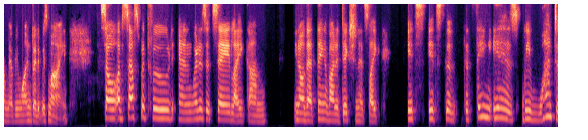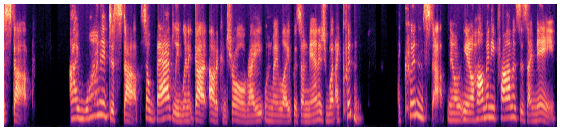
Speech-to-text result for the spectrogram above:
from everyone, but it was mine. So obsessed with food. And what does it say? Like, um, you know, that thing about addiction, it's like, it's, it's the, the thing is we want to stop. I wanted to stop so badly when it got out of control, right? When my life was unmanageable, but I couldn't. I couldn't stop. You know, you know how many promises I made.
